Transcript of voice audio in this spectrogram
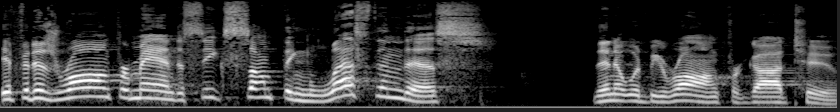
If it is wrong for man to seek something less than this, then it would be wrong for God too.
